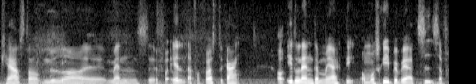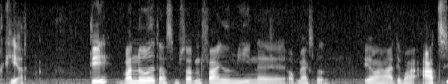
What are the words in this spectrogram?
kærester møder øh, mandens øh, forældre for første gang, og et eller andet er mærkeligt, og måske bevæger tid sig forkert. Det var noget, der som sådan fangede min øh, opmærksomhed det var, det var artsy,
